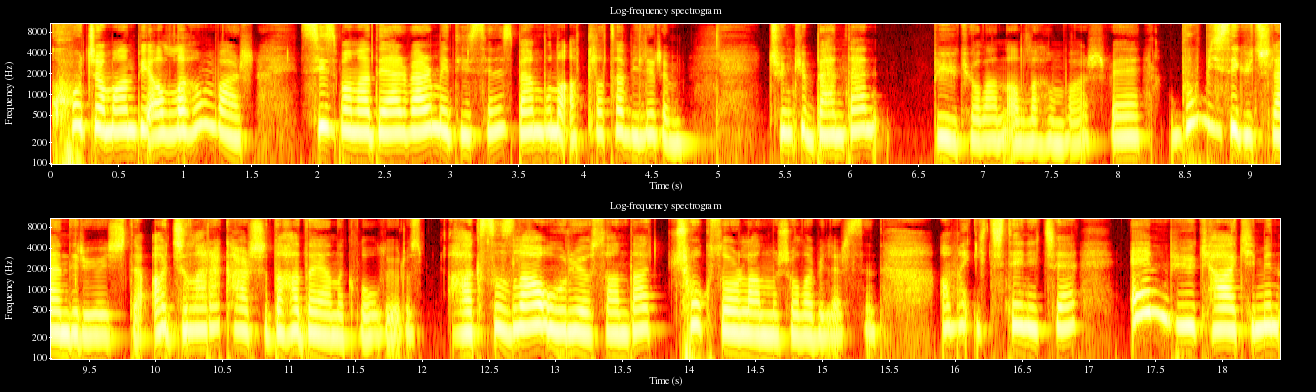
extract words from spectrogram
kocaman bir Allah'ım var. Siz bana değer vermediyseniz ben bunu atlatabilirim. Çünkü benden büyük olan Allah'ım var ve bu bizi güçlendiriyor işte. Acılara karşı daha dayanıklı oluyoruz. Haksızlığa uğruyorsan da çok zorlanmış olabilirsin. Ama içten içe en büyük hakimin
